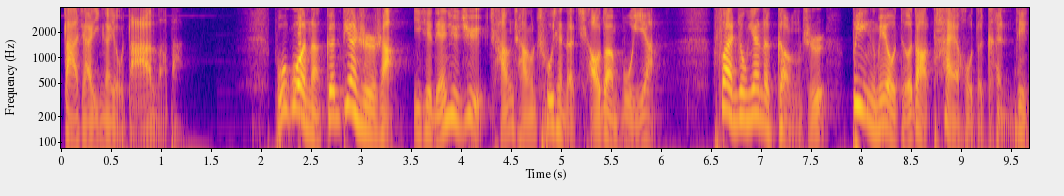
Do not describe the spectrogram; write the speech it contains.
大家应该有答案了吧？不过呢，跟电视上一些连续剧常常出现的桥段不一样，范仲淹的耿直并没有得到太后的肯定。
